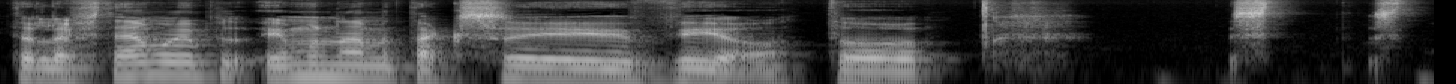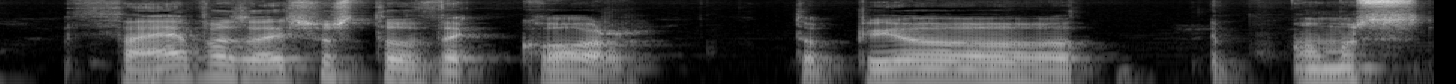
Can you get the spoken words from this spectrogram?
Τελευταία μου ήμουνα μεταξύ δύο. Το... Θα έβαζα ίσως το decor, το οποίο όμως ε,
